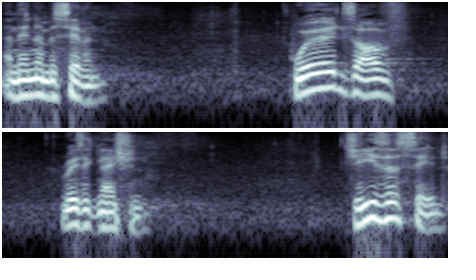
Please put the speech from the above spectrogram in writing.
And then number seven words of resignation. Jesus said,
